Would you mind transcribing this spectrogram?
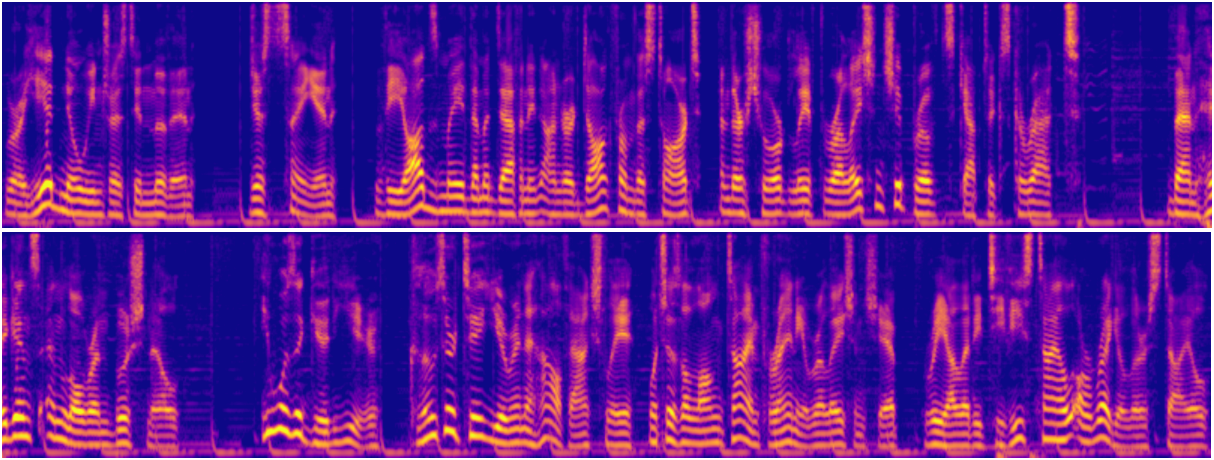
where he had no interest in moving. Just saying, the odds made them a definite underdog from the start, and their short-lived relationship proved skeptics correct. Ben Higgins and Lauren Bushnell It was a good year, closer to a year and a half actually, which is a long time for any relationship, reality TV style or regular style,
